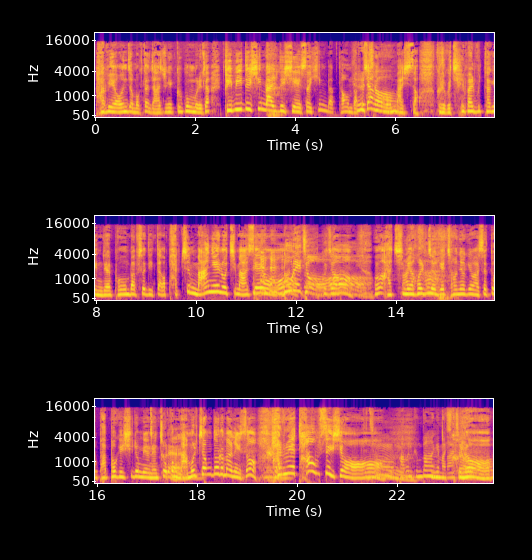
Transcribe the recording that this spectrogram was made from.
밥 위에 얹어 먹다 나중에 그 국물에다 비비듯이 말듯이 해서 흰밥 더운 밥짱 그렇죠. 먹으면 맛있어. 그리고 제발 부탁인데 보온밥솥 있다가 밥 좀 많이 해놓지 마세요. 노래죠. 그죠? 어, 아침에 헐적에 저녁에 와서 또 밥하기 싫으면은 조금 그래. 남을 정도로만 해서 하루에 다 없애셔. 음, 밥은 금방 하게 맛있죠. 그럼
